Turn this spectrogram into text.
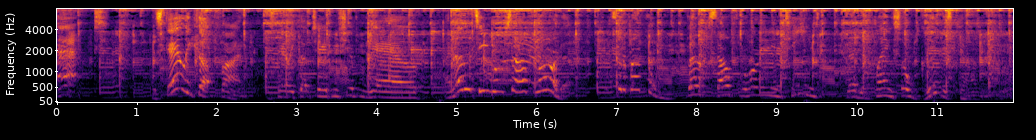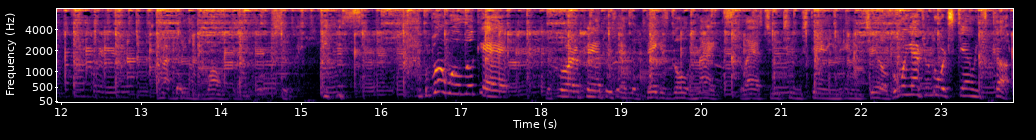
at the Stanley Cup final. The Stanley Cup championship, we have another team from South Florida. It about the about South Floridian teams that have been playing so good this year? I'm not betting on the Washington series. but we'll look at the Florida Panthers and the Vegas Golden Knights, the last two teams standing in the NHL, going after Lord Stanley's Cup.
